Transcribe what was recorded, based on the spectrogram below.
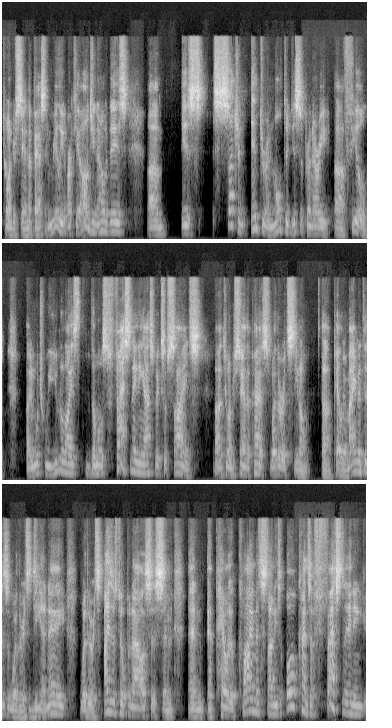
to understand the past. And really archaeology nowadays um, is such an inter and multidisciplinary uh, field in which we utilize the most fascinating aspects of science uh, to understand the past, whether it's you know uh, paleomagnetism, whether it's DNA, whether it's isotope analysis and and, and paleoclimate studies, all kinds of fascinating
